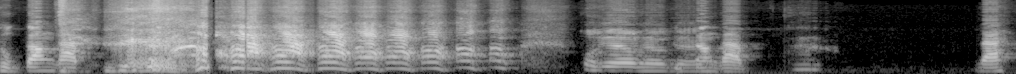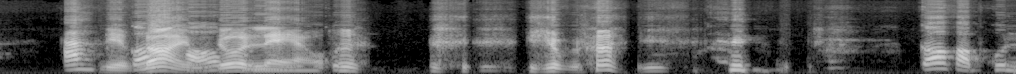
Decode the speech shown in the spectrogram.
ถูกต้องครับโอเคโอเคโอเคถูกต้องครับนะอะเรียบร้อยก็ขบโดนคุณแล้วเรียบร้อยก็ขอบคุณ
